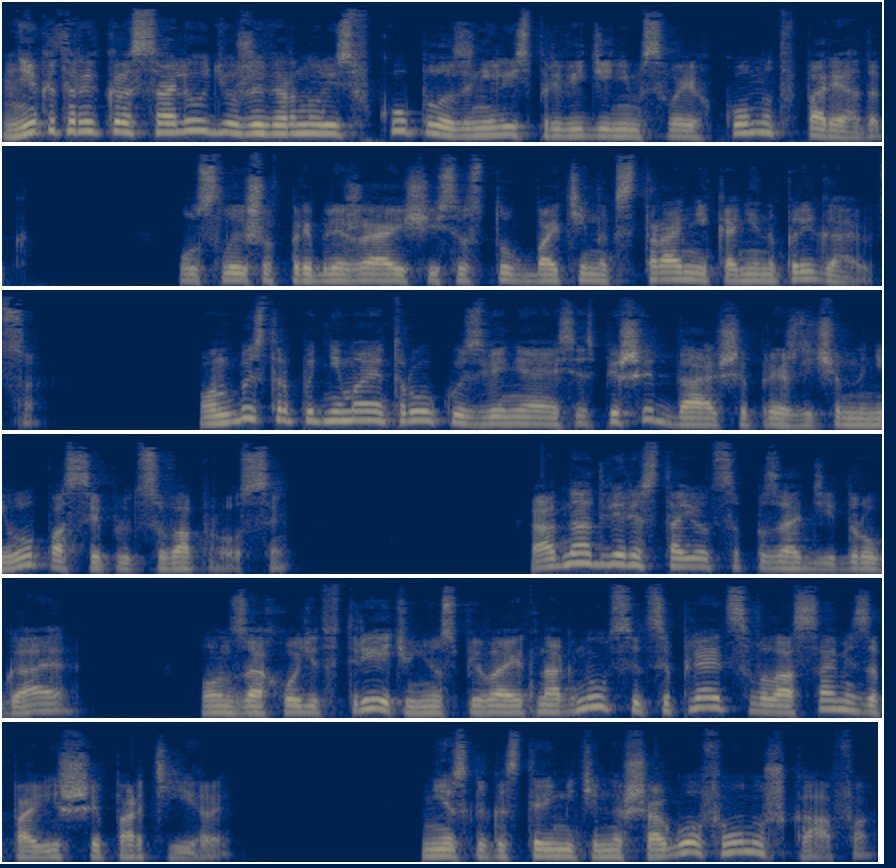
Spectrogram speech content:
Некоторые красолюди уже вернулись в купол и занялись приведением своих комнат в порядок. Услышав приближающийся стук ботинок странника, они напрягаются. Он быстро поднимает руку, извиняясь, и спешит дальше, прежде чем на него посыплются вопросы. Одна дверь остается позади, другая. Он заходит в третью, не успевает нагнуться и цепляется волосами за повисшие портьеры. Несколько стремительных шагов, и он у шкафа.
